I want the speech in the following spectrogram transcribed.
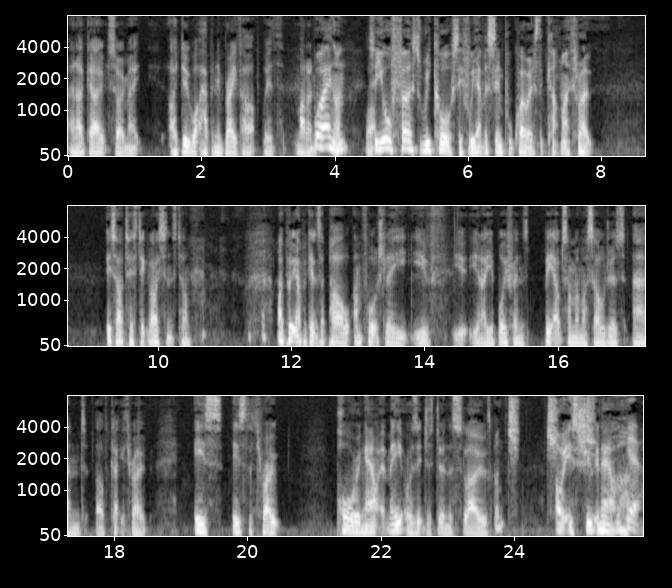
and I go, sorry, mate, I do what happened in Braveheart with Murron. Well, hang on. What? So your first recourse, if we have a simple quarrel, is to cut my throat. It's artistic license, Tom. I put you up against a pole. Unfortunately, you've you, you know your boyfriend's beat up some of my soldiers, and I've cut your throat. Is is the throat pouring out at me, or is it just doing the slow? It's going. Ch- ch- Oh, it's shooting out. Yeah,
